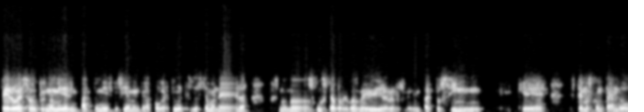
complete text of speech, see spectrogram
pero eso pues no mide el impacto ni exclusivamente la cobertura. Entonces, de esta manera, pues no nos gusta porque podemos medir el, impacto sin que estemos contando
